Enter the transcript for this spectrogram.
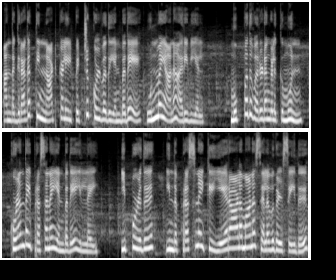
அந்த கிரகத்தின் நாட்களில் பெற்றுக்கொள்வது என்பதே உண்மையான அறிவியல். முப்பது வருடங்களுக்கு முன் குழந்தை பிரசனை என்பதே இல்லை. இப்பொழுது இந்த பிரச்சனைக்கு ஏராளமான செலவுகள் செய்து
